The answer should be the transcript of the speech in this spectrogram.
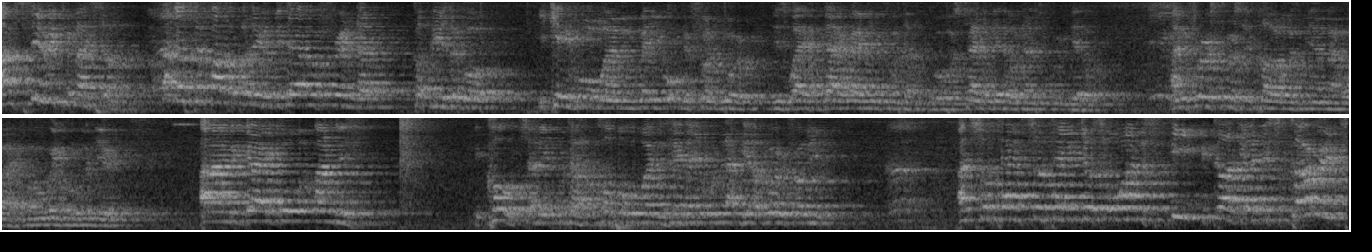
I'm still with you, my son. Yeah. And just to back up a little bit, I have a friend that a couple years ago, he came home and when he opened the front door, his wife died right in front of the door. was trying to get out and she couldn't get out. And the first person to call was me and my wife. And we went over there. And the guy go on this the coach and he put a cover over his head and he would not get a word from him. And sometimes, sometimes he doesn't want to speak because you are discouraged.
